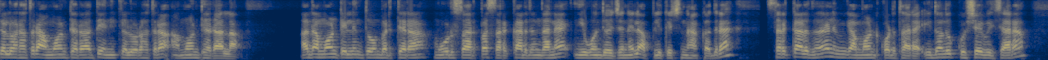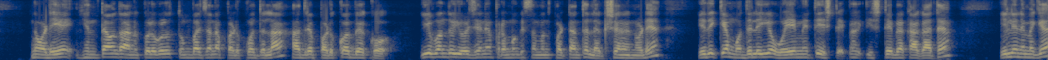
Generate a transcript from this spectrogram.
ಕೆಲವ್ರ ಹತ್ರ ಅಮೌಂಟ್ ಇರತ್ತೆ, ಇನ್ನು ಕೆಲವ್ರ ಹತ್ರ ಅಮೌಂಟ್ ಇರಲ್ಲ. ಅದು ಅಮೌಂಟ್ ಎಲ್ಲಿಂದ ತೊಗೊಂಡ್ಬರ್ತೀರಾ ಮೂರು ಸಾವಿರ ರೂಪಾಯಿ ಸರ್ಕಾರದಿಂದಾನೇ ಈ ಒಂದು ಯೋಜನೆಯಲ್ಲಿ ಅಪ್ಲಿಕೇಶನ್ ಹಾಕಿದ್ರೆ ಸರ್ಕಾರದಿಂದ ನಿಮಗೆ ಅಮೌಂಟ್ ಕೊಡ್ತಾರೆ. ಇದೊಂದು ಖುಷಿಯ ವಿಚಾರ. ನೋಡಿ, ಇಂಥ ಒಂದು ಅನುಕೂಲಗಳು ತುಂಬಾ ಜನ ಪಡ್ಕೋದಿಲ್ಲ, ಆದ್ರೆ ಪಡ್ಕೋಬೇಕು. ಈ ಒಂದು ಯೋಜನೆ ಪ್ರಮುಖ ಸಂಬಂಧಪಟ್ಟಂತ ಲಕ್ಷಣ ನೋಡಿ, ಇದಕ್ಕೆ ಮೊದಲಿಗೆ ವಯೋಮಿತಿ ಇಷ್ಟೇ ಇಷ್ಟೇ ಬೇಕಾಗತ್ತೆ. ಇಲ್ಲಿ ನಿಮಗೆ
